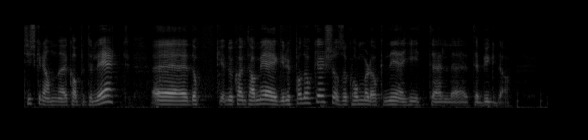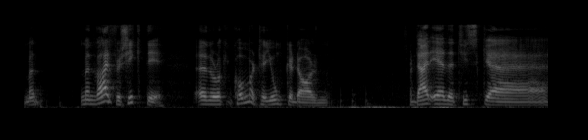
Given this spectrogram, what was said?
tyskerne kapitulert. Du kan ta med gruppa deres, og så kommer dere ned hit til, til bygda. Men, men, vær forsiktig når dere kommer til Junkerdalen. Der er det tyske eh,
